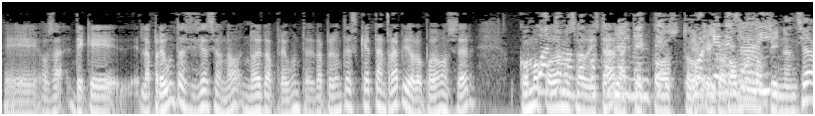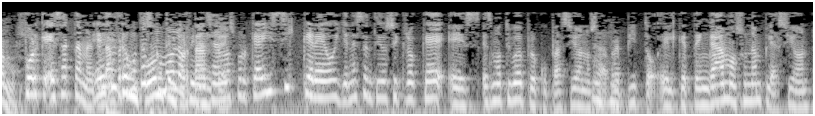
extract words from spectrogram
Eh, o sea, de que la pregunta si se hace o no, no es la pregunta. La pregunta es qué tan rápido lo podemos hacer, cómo podemos auditar, a qué costo y cómo lo financiamos. Porque exactamente, la pregunta es, cómo lo financiamos, porque ahí sí creo, y en ese sentido sí creo que es, es motivo de preocupación. O sea, repito, el que tengamos una ampliación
